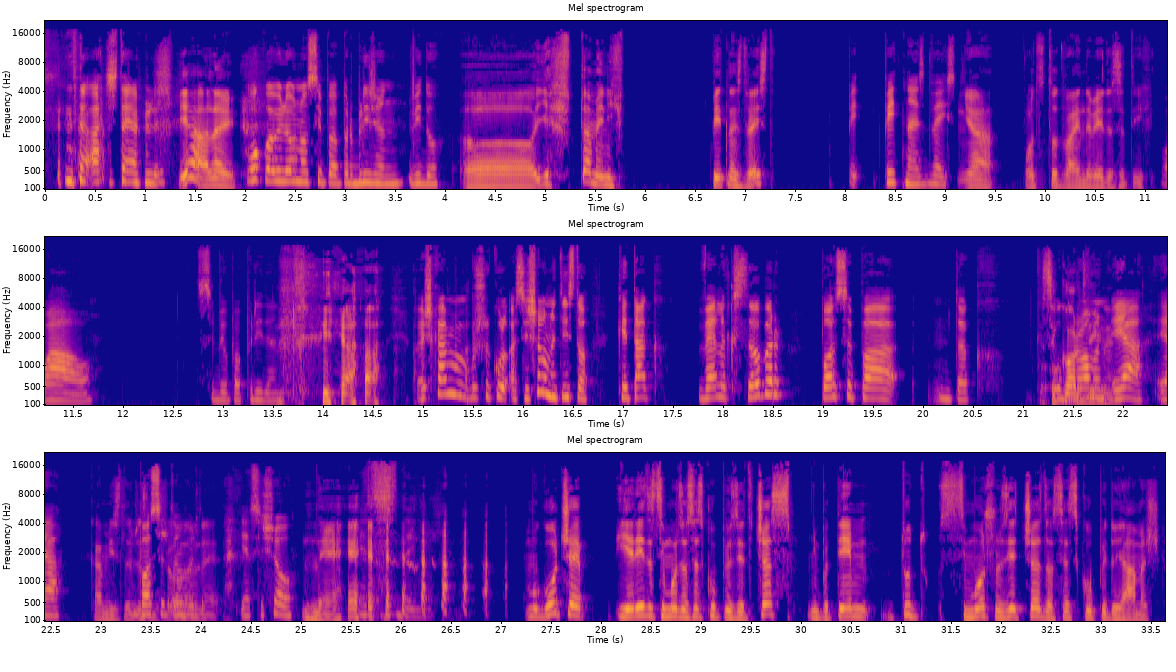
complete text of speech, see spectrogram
A štempli. Ja, lej. Koliko paviljonov si pa približen videl? Uh, je tam enih 15-20, Pe 15-20. ja, od 192. Wow. Si bil pa priden. ja. Veš, kaj mi bo še kul? A si šel na tisto, ki je tak velik stebr, pa se pa mm, tak. Ki se ogromen-. Ja, ja. Kaj misliš, da Pa se šel tam? Ja, si šel. Ne. Zdaj ni. Mogoče je res, da si moraš za vse skupaj vzeti čas in potem tudi si moraš vzeti čas, da vse skupaj dojameš.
